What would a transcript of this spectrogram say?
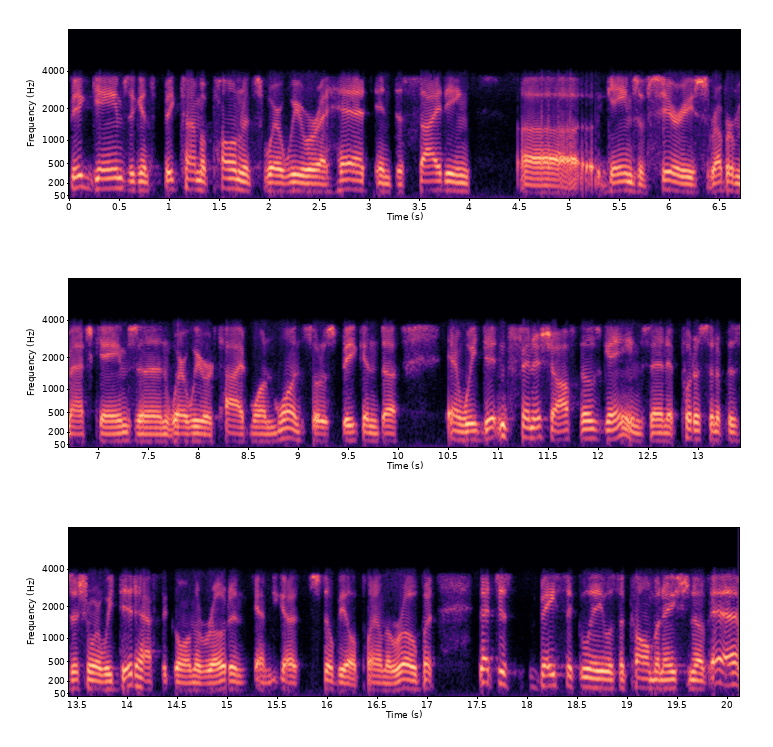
big games against big time opponents where we were ahead in deciding uh, games of series, rubber match games, and where we were tied one-one, so to speak, and. Uh, and we didn't finish off those games, and it put us in a position where we did have to go on the road, and, and you got to still be able to play on the road. But that just basically was a culmination of, eh,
